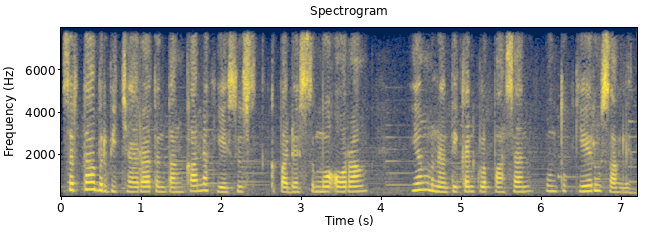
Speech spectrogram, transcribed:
serta berbicara tentang kanak Yesus kepada semua orang yang menantikan kelepasan untuk Yerusalem.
